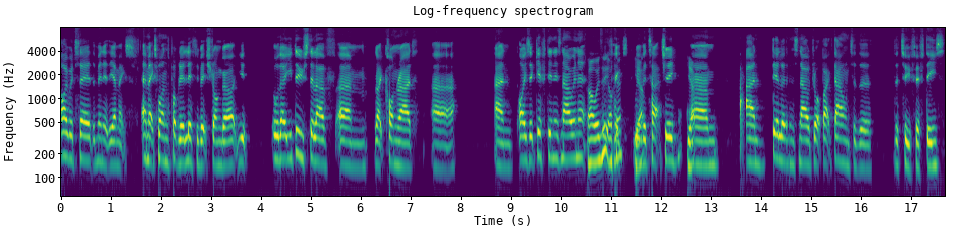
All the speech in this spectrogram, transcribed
I would say at the minute the MX MX one's probably a little bit stronger. You, although you do still have um, like Conrad uh, and Isak Gifting is now in it. Oh, is he? with Okay. H- Yep. with Hitachi. Yep. Um, and Dylan's now dropped back down to the the 250s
